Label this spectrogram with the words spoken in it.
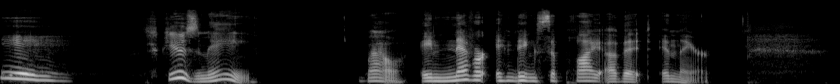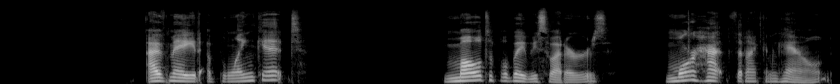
Excuse me. Wow, a never ending supply of it in there. I've made a blanket, multiple baby sweaters, more hats than I can count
